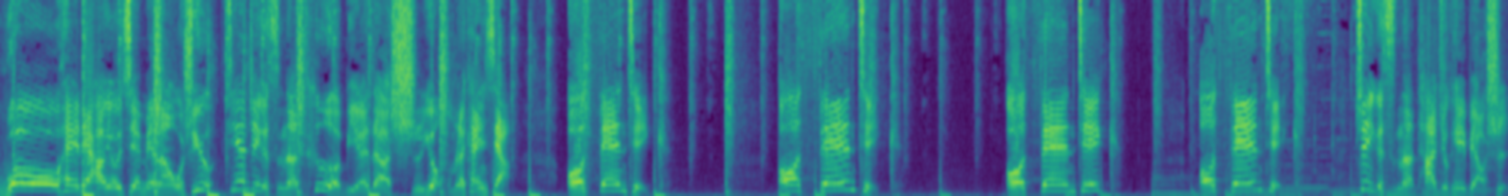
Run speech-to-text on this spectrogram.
哇，嘿，大家好，又见面了，我是 You。今天这个词呢特别的实用，我们来看一下，authentic，authentic，authentic。这个词呢，它就可以表示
